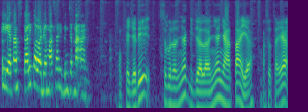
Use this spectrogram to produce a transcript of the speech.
kelihatan sekali kalau ada masalah di pencernaan. Oke, jadi sebenarnya gejalanya nyata ya. Maksud saya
